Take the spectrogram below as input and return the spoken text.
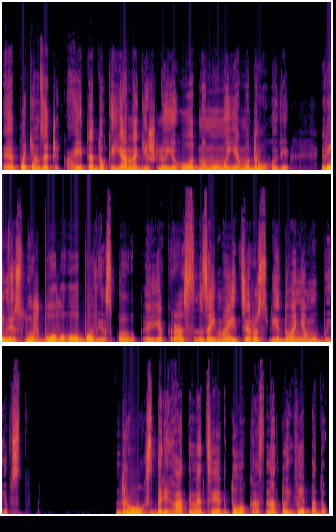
Е, потім зачекайте, доки я надішлю його одному моєму другові. Він із службового обов'язку е, якраз займається розслідуванням убивств. Друг зберігатиме це як доказ на той випадок,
